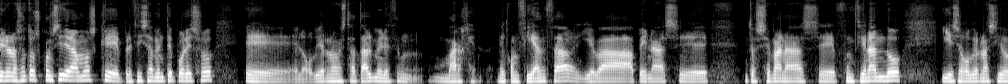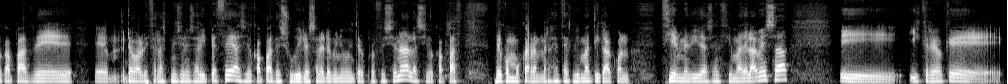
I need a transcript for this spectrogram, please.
pero nosotros consideramos que precisamente por eso eh, el gobierno estatal merece un margen de confianza. Lleva apenas eh, dos semanas eh, funcionando y ese gobierno ha sido capaz de eh, revalorizar las pensiones al IPC, ha sido capaz de subir el salario mínimo interprofesional, ha sido capaz de convocar la emergencia climática con 100 medidas encima de la mesa y, y creo que,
